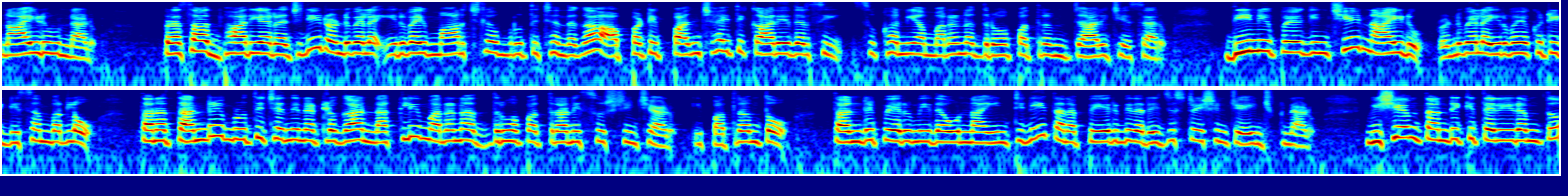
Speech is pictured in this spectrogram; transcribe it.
నాయుడు ఉన్నాడు. ప్రసాద్ భార్య రజని రెండు వేల ఇరవై మార్చిలో మృతి చెందగా అప్పటి పంచాయతీ కార్యదర్శి సుకన్య మరణ ధ్రువపత్రం జారీ చేశారు. దీన్ని ఉపయోగించి నాయుడు రెండు వేల ఇరవై ఒకటి డిసెంబర్లో తన తండ్రి మృతి చెందినట్లుగా నకిలీ మరణ ధ్రువపత్రాన్ని సృష్టించాడు. ఈ పత్రంతో తండ్రి పేరు మీద ఉన్న ఇంటిని తన పేరు మీద రిజిస్ట్రేషన్ చేయించుకున్నాడు. విషయం తండ్రికి తెలియడంతో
